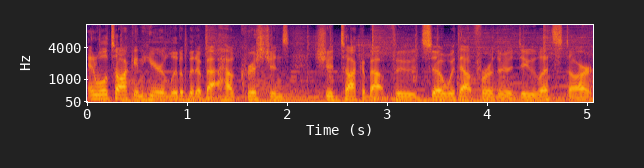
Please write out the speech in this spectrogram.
And we'll talk in here a little bit about how Christians should talk about food. So without further ado, let's start.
